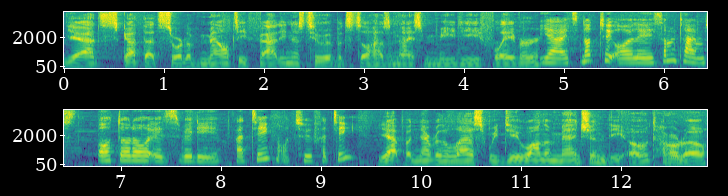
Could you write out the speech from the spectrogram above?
Yeah, it's got that sort of melty fattiness to it, but still has a nice meaty flavor. Yeah, it's not too oily. Sometimes otoro is really fatty or too fatty. Yeah, but nevertheless, we do want to mention the Otoro.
